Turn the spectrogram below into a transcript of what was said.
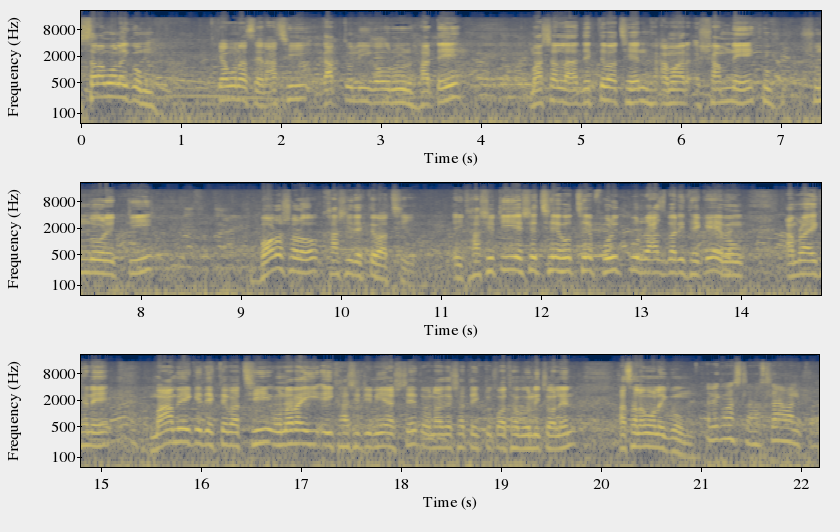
আসসালামু আলাইকুম। কেমন আছেন? আছি গাবতলি গৌরুর হাটে। মাসাল্লাহ দেখতে পাচ্ছেন আমার সামনে খুব সুন্দর একটি বড় সড়ো খাসি দেখতে পাচ্ছি। এই খাসিটি এসেছে হচ্ছে ফরিদপুর রাজবাড়ি থেকে এবং আমরা এখানে মা মেয়েকে দেখতে পাচ্ছি। ওনারাই এই খাসিটি নিয়ে আসছে। তো ওনাদের সাথে একটু কথা বলি চলেন। আসসালামু আলাইকুম। ওয়ালাইকুম আসসালাম আসসালামু আলাইকুম।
